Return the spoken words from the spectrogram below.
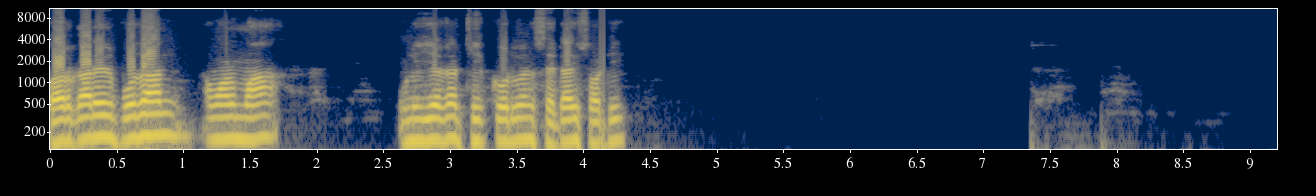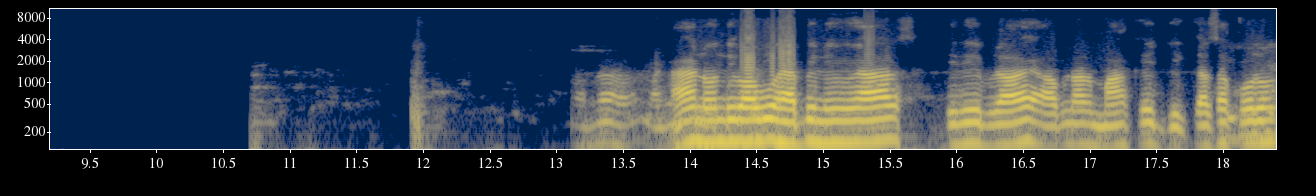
সরকারের প্রধান আমার মা, উনি যেটা ঠিক করবেন সেটাই সঠিক। হ্যাঁ নন্দীবাবু happy new year Dilip Roy আপনার মাকে জিজ্ঞাসা করুন,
